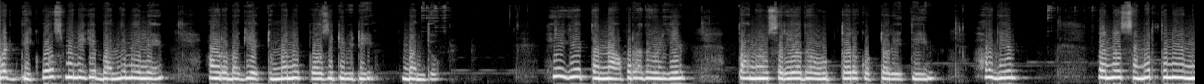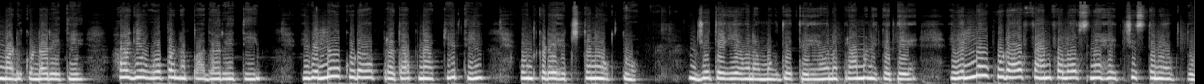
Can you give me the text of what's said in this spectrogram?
ಬಟ್ ಬಿಗ್ ಬಾಸ್ ಮನೆಗೆ ಬಂದ ಮೇಲೆ ಅವರ ಬಗ್ಗೆ ತುಂಬಾ ಪಾಸಿಟಿವಿಟಿ ಬಂತು. ಹೀಗೆ ತನ್ನ ಅಪರಾಧಗಳಿಗೆ ತಾನು ಸರಿಯಾದ ಉತ್ತರ ಕೊಟ್ಟ ರೀತಿ, ಹಾಗೆ ತನ್ನ ಸಮರ್ಥನೆಯನ್ನು ಮಾಡಿಕೊಂಡ ರೀತಿ, ಹಾಗೆ ಓಪನ್ ಅಪ್ ಆದ ರೀತಿ. ಇವೆಲ್ಲವೂ ಕೂಡ ಪ್ರತಾಪ್ನ ಕೀರ್ತಿ ಒಂದು ಕಡೆ ಹೆಚ್ಚುತ್ತಾನೆ ಹೋಗ್ತು. ಜೊತೆಗೆ ಅವನ ಮುಗ್ಧತೆ ಅವನ ಪ್ರಾಮಾಣಿಕತೆ, ಇವೆಲ್ಲವೂ ಕೂಡ ಫ್ಯಾನ್ ಫಾಲೋವರ್ಸ್ನ ಹೆಚ್ಚಿಸ್ತಾನೆ ಹೋಗ್ತು.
